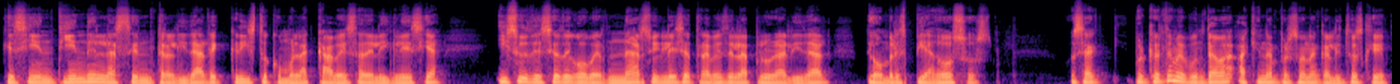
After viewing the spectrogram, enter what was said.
que si entienden la centralidad de Cristo como la cabeza de la iglesia y su deseo de gobernar su iglesia a través de la pluralidad de hombres piadosos. O sea, porque ahorita me preguntaba aquí una persona, Carlitos, que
